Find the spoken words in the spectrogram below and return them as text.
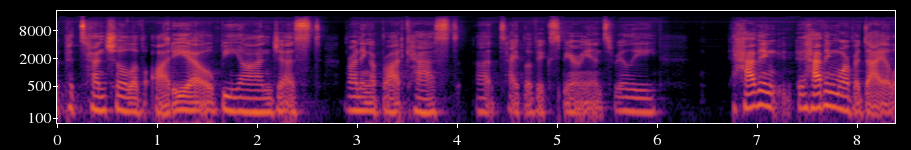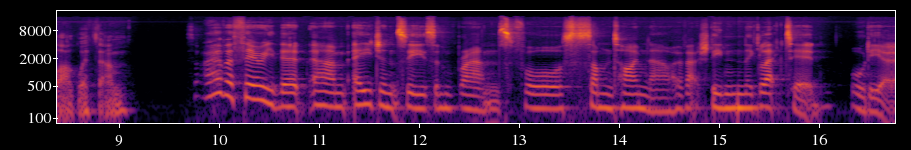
the potential of audio beyond just running a broadcast uh, type of experience. Really having having more of a dialogue with them. So I have a theory that um, agencies and brands for some time now have actually neglected audio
